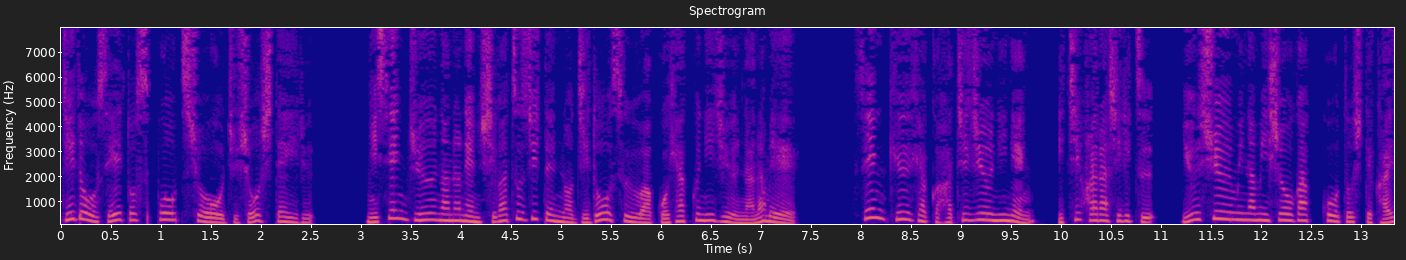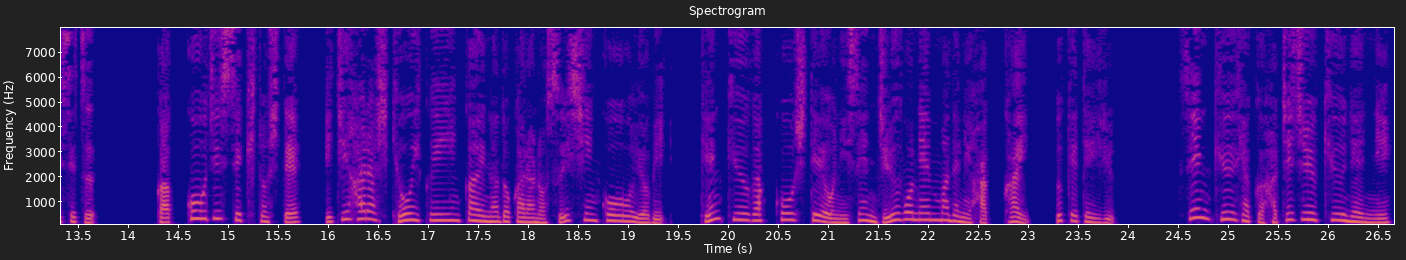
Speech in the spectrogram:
児童生徒スポーツ賞を受賞している。2017年4月時点の児童数は527名。1982年、市原市立優秀南小学校として開設。学校実績として、市原市教育委員会などからの推進校及び、研究学校指定を2015年までに8回受けている。1989年に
